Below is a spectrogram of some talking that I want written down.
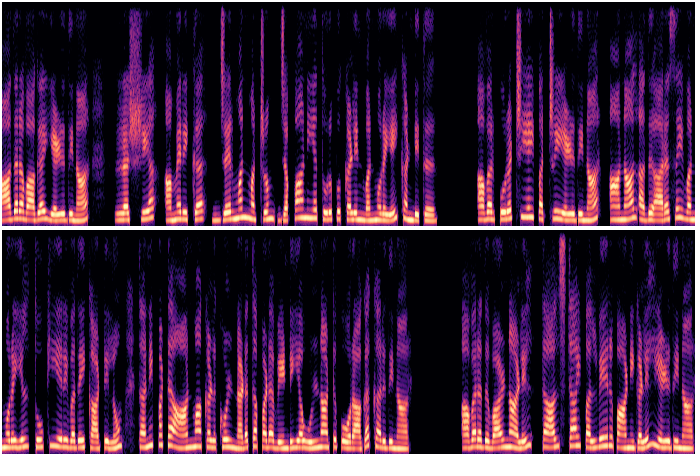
ஆதரவாக எழுதினார் ரஷ்ய அமெரிக்க ஜெர்மன் மற்றும் ஜப்பானிய துருப்புக்களின் வன்முறையை கண்டித்து. அவர் புரட்சியை பற்றி எழுதினார் ஆனால் அது அரசை வன்முறையில் தூக்கி எறிவதை காட்டிலும் தனிப்பட்ட ஆன்மாக்களுக்குள் நடத்தப்பட வேண்டிய உள்நாட்டு போராக கருதினார். அவரது வாழ்நாளில் டால்ஸ்டாய் பல்வேறு பாணிகளில் எழுதினார்.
